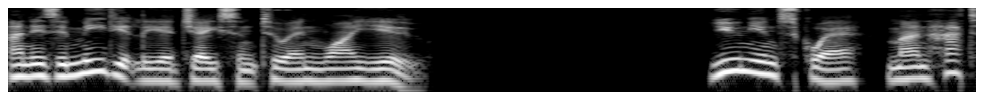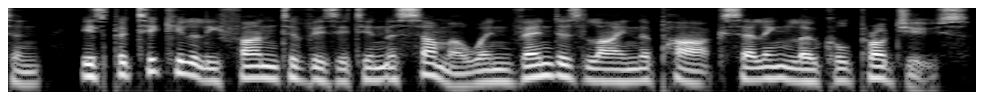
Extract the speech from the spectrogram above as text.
and is immediately adjacent to NYU. Union Square, Manhattan, is particularly fun to visit in the summer when vendors line the park selling local produce.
